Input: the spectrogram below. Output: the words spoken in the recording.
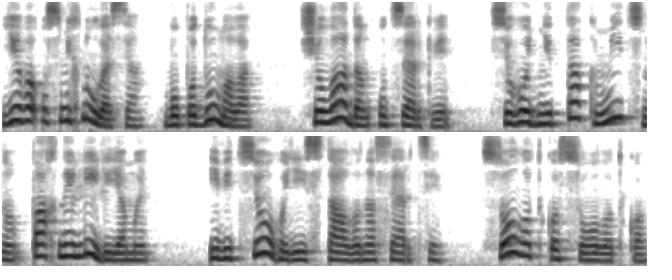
Єва усміхнулася, бо подумала, що ладан у церкві сьогодні так міцно пахне ліліями, і від цього їй стало на серці солодко-солодко.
